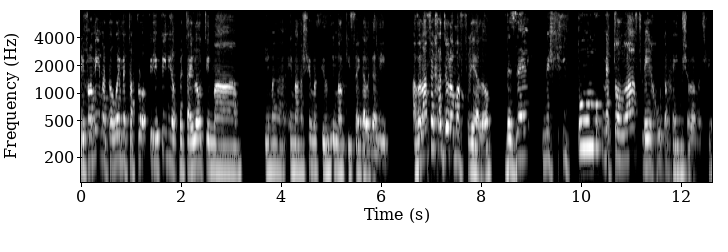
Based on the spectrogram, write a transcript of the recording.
לפעמים אתה רואה מטפלות פיליפיניות מטיילות עם ה... עם, עם האנשים הסיעודים על כיסא גלגלים. אבל אף אחד זה לא מפריע לו, וזה משיפור מטורף באיכות החיים של אנשים.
